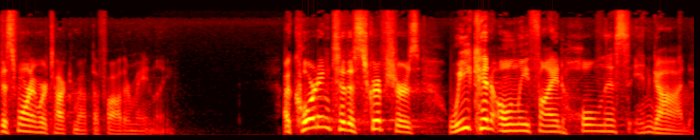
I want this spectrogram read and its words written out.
this morning we're talking about the Father mainly. According to the scriptures, we can only find wholeness in God.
